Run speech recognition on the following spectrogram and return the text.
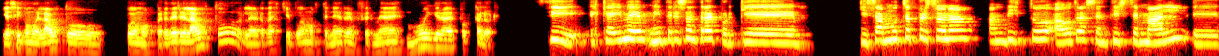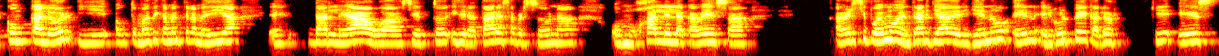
y así como el auto podemos perder el auto, la verdad es que podemos tener enfermedades muy graves por calor. Sí, es que ahí me, me interesa entrar porque quizás muchas personas han visto a otras sentirse mal eh, con calor y automáticamente la medida es darle agua, ¿cierto? Hidratar a esa persona o mojarle la cabeza. A ver si podemos entrar ya de lleno en el golpe de calor, que es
